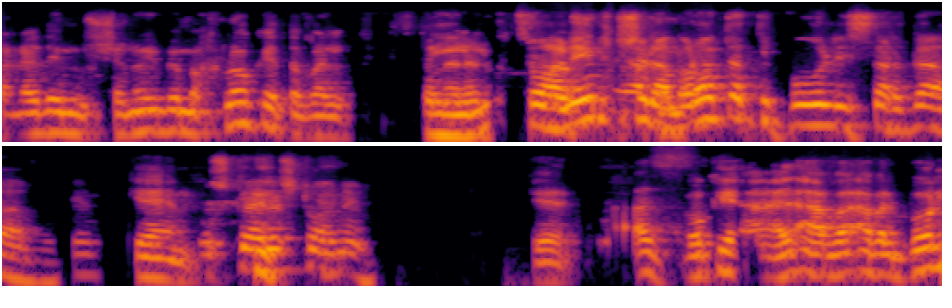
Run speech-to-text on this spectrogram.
אני לא יודע אם הוא שנוי במחלוקת, אבל... זאת אומרת, טוענים שלמרות הטיפול היא שרדה, כן? כן. יש כאלה שטוענים. כן. אז... אוקיי, אבל, אבל בואו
